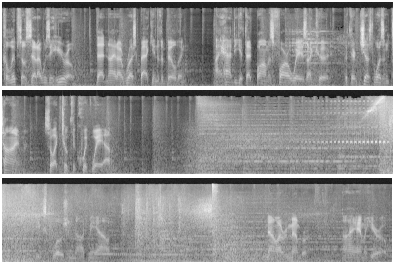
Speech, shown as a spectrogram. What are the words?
Calypso said I was a hero. That night I rushed back into the building. I had to get that bomb as far away as I could, but there just wasn't time, so I took the quick way out. The explosion knocked me out. Now I remember. I am a hero.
